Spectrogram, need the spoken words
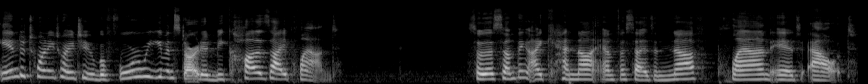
into 2022 before we even started because I planned. So that's something I cannot emphasize enough. Plan it out.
